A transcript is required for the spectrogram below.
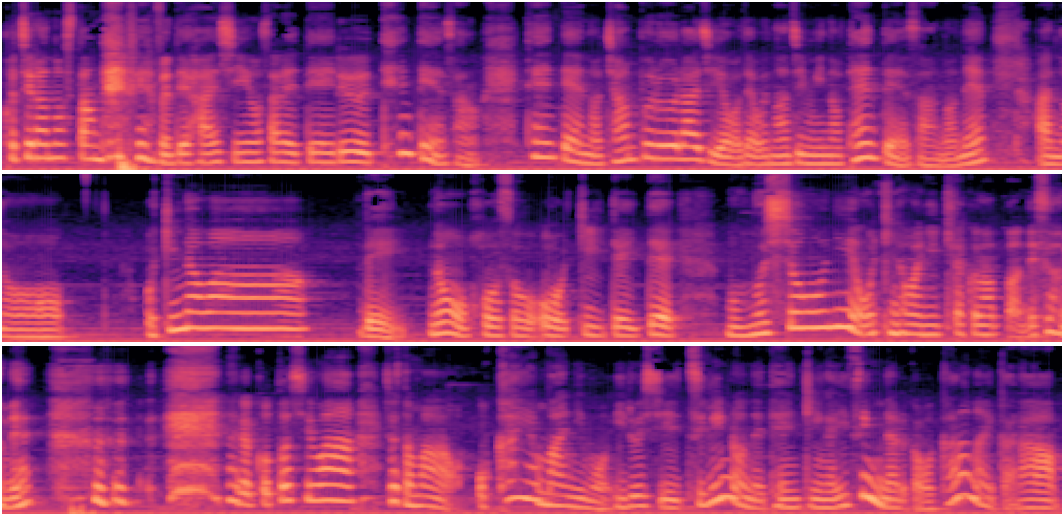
こちらのスタンド FM で配信をされているてんてんさんてんてんのチャンプルーラジオでおなじみのてんてんさんのねあの沖縄デイの放送を聞いていてもう無性に沖縄に行きたくなったんですよね なんか今年はちょっとまあ岡山にもいるし次のね転勤がいつになるかわからないから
